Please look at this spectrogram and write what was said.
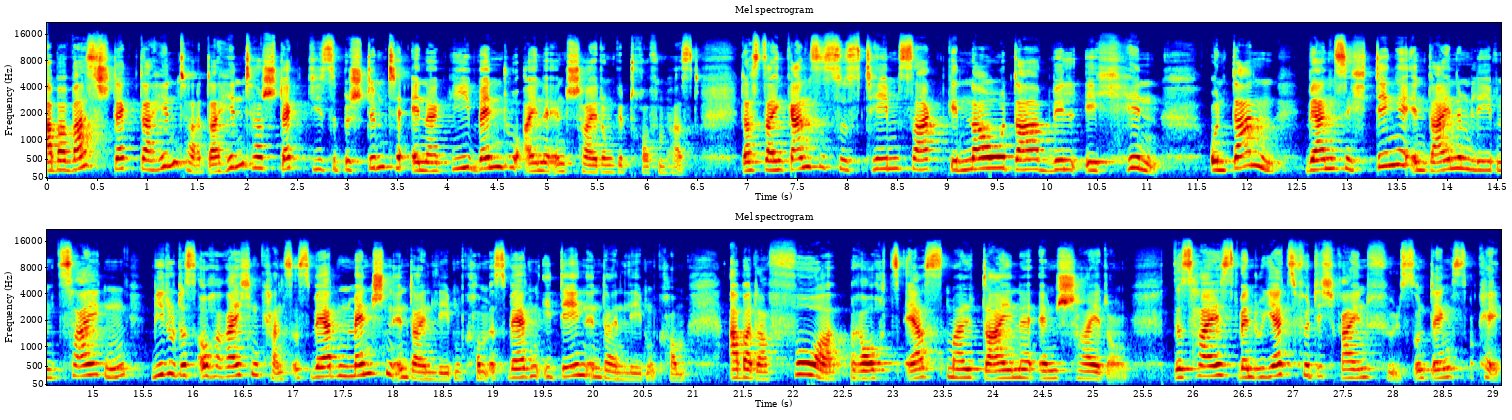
Aber was steckt dahinter? Dahinter steckt diese bestimmte Energie, wenn du eine Entscheidung getroffen hast, dass dein ganzes System sagt, genau da will ich hin. Und dann werden sich Dinge in deinem Leben zeigen, wie du das auch erreichen kannst. Es werden Menschen in dein Leben kommen, es werden Ideen in dein Leben kommen. Aber davor braucht es erstmal deine Entscheidung. Das heißt, wenn du jetzt für dich reinfühlst und denkst, okay,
